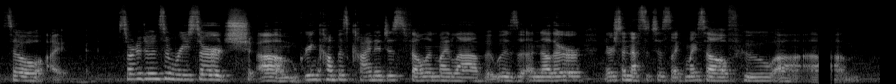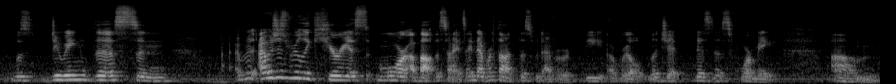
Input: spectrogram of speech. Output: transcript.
So I started doing some research. Um, Green Compass kind of just fell in my lap. It was another nurse anesthetist like myself who uh, um, was doing this, and I was just really curious more about the science. I never thought this would ever be a real legit business for me. Um,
